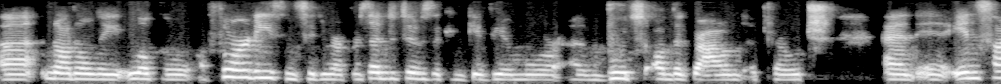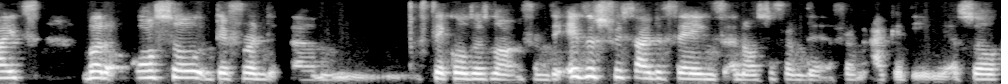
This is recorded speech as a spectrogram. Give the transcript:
uh, not only local authorities and city representatives that can give you more uh, boots on the ground approach and uh, insights, but also different um, stakeholders, not from the industry side of things and also from the from academia. So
